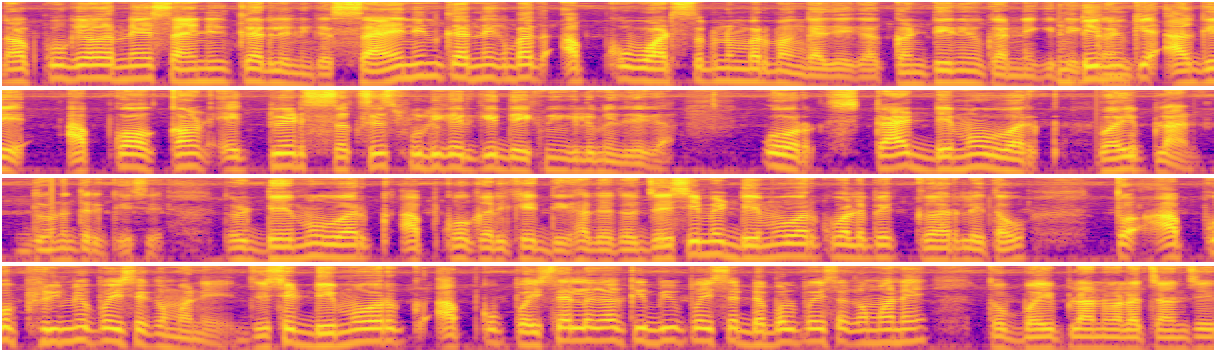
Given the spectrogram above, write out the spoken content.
तो आपको क्या करना है? साइन इन कर लेने का। साइन इन करने के बाद आपको व्हाट्सअप नंबर मांगा जाएगा कंटिन्यू करने के लिए। कंटिन्यू के आगे आपको अकाउंट एक्टिवेट सक्सेसफुली करके देखने के लिए मिल जाएगा। और start demo work by plan दोनों तरीके से। तो डेमो वर्क आपको करके दिखा देता हूँ। जैसे मैं डेमो वर्क वाले पे कर लेता हूँ तो आपको फ्री में पैसे कमाने जैसे डेमो वर्क आपको पैसा लगा के भी पैसा डबल पैसा कमाना है तो बाई प्लान वाला चांस है।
